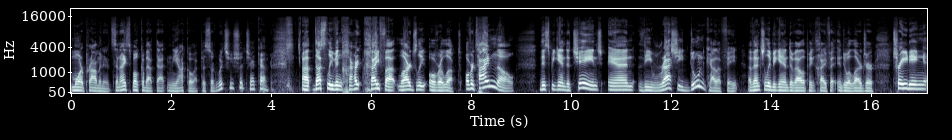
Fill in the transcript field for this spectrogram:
more prominence. And I spoke about that in the Akko episode, which you should check out. Uh, thus, leaving Haifa largely overlooked. Over time, though, this began to change, and the Rashidun Caliphate eventually began developing Haifa into a larger trading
